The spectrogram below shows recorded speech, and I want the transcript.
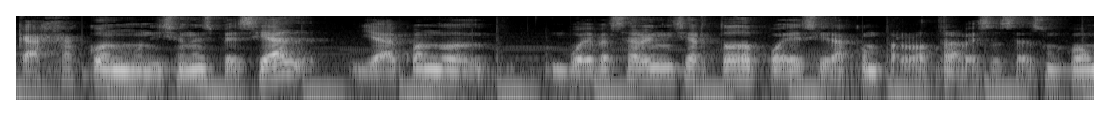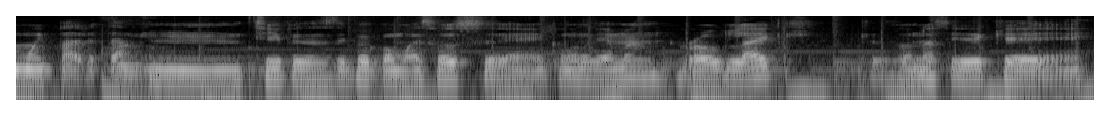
caja con munición especial, ya cuando vuelves a reiniciar todo puedes ir a comprarlo otra vez. O sea, es un juego muy padre también. Mm, sí, pues es tipo como esos, ¿cómo se llaman? Roguelike, que son así de que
